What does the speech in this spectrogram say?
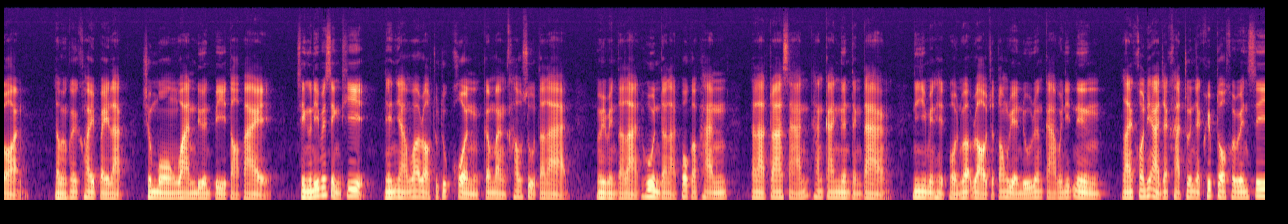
ก่อน แล้วมันค่อยๆ ไปหลักชั่วโมงวันเดือนปีต่อไป สิ่งนี้เป็นสิ่งที่เน้นย้ำว่าเราทุกๆ คนกำลังเข้าสู่ตลาดไม่ว่าจะเป็นตลาดหุ้นตลาดโภคภัณฑ์ ตลาดตราสารทางการเงินต่างๆ นี่เป็นเหตุผลว่าเราจะต้องเรียนรู้เรื่องกราฟไว้นิดนึง หลายคนที่อาจจะขาดทุนจากคริปโตเคอเรนซี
